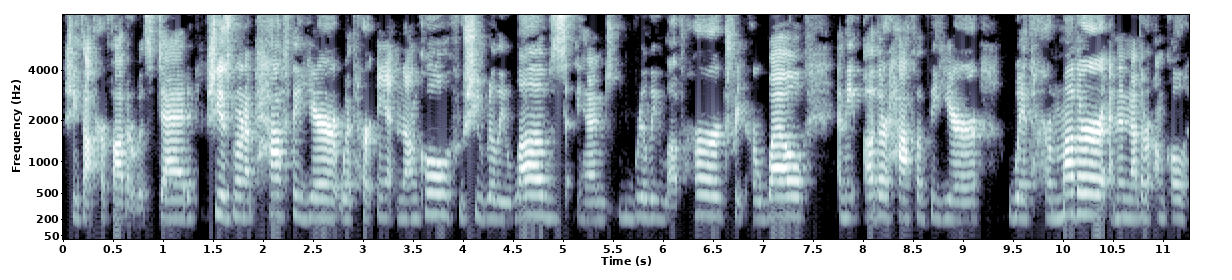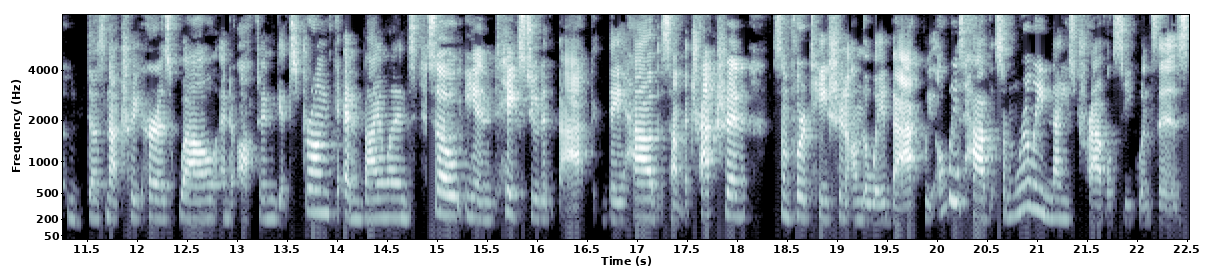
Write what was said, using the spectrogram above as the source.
She thought her father was dead. She has grown up half the year with her aunt and uncle, who she really loves and really love her, treat her well, and the other half of the year with her mother and another uncle who does not treat her as well and often gets drunk and violent. So Ian takes Judith back. They have some attraction, some flirtation on the way back. We always have some really nice travel sequences.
